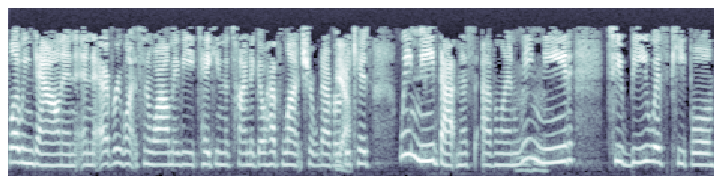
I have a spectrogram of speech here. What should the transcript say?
slowing down and, and every once in a while maybe taking the time to go have lunch or whatever Yeah. because we need that, Miss Evelyn. We need to be with people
